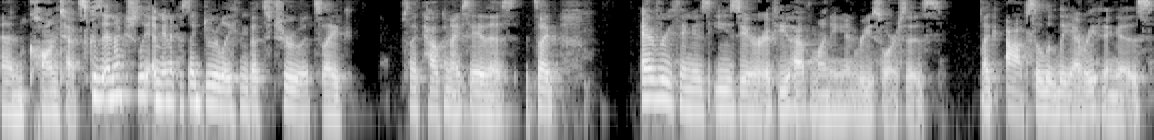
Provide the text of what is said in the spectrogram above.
and context. Cause, and actually, I mean, cause I do really think that's true. It's like, it's like, how can I say this? It's like everything is easier if you have money and resources. Like absolutely everything is.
